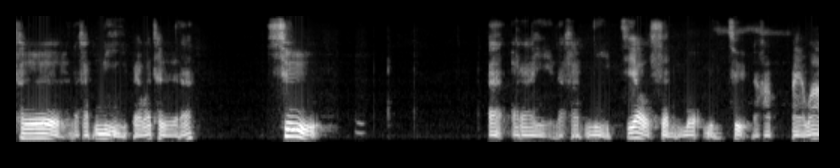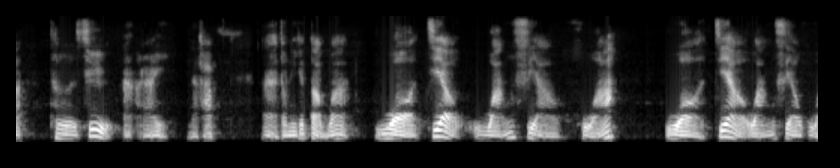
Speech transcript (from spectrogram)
เธอนะครับหนีแปลว่าเธอนะ ชื่อ อะไรนะครับหนีเจี้ยวเซินโมหมิงจือนะครับ แปลว่า เธอชื่ออะไรนะครับอ่าตรงนี้ก็ตอบว่า我叫王小หัว我叫王小หัว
